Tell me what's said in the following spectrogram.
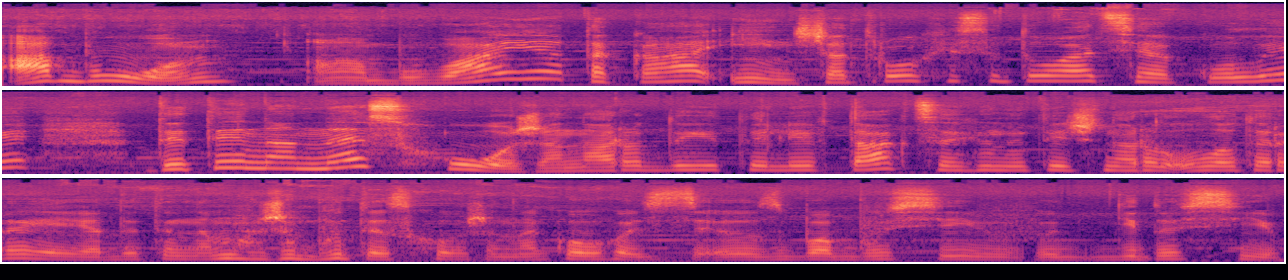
Або буває така інша трохи ситуація, коли дитина не схожа на родителів. Так, це генетична лотерея. Дитина може бути схожа на когось е, з бабусів, дідусів.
